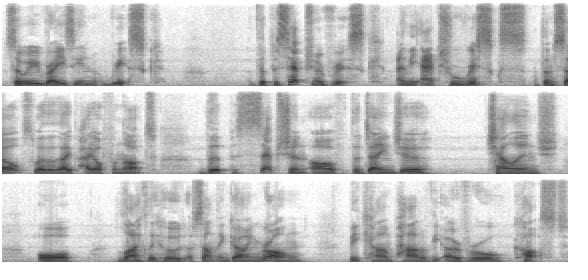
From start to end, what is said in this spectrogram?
So we raise in risk. The perception of risk and the actual risks themselves, whether they pay off or not, the perception of the danger, challenge, or likelihood of something going wrong become part of the overall cost.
